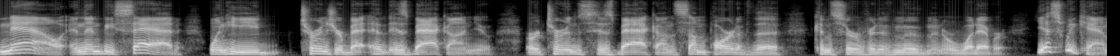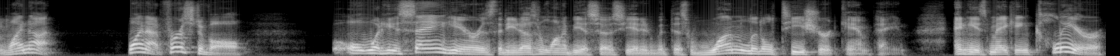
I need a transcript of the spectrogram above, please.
now and then be sad when he turns ba- his back on you or turns his back on some part of the conservative movement or whatever. Yes, we can. Why not? Why not? First of all, what he's saying here is that he doesn't want to be associated with this one little t shirt campaign. And he's making clear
